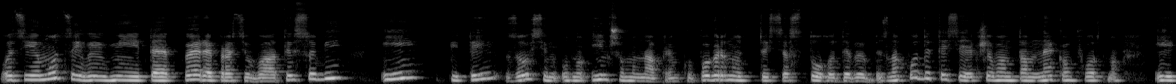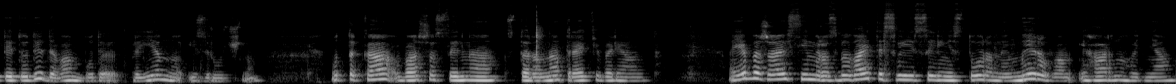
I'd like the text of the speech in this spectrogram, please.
Оці емоції ви вмієте перепрацювати в собі і піти зовсім у ну- іншому напрямку, повернутися з того, де ви знаходитеся, якщо вам там некомфортно, і йти туди, де вам буде приємно і зручно. От така ваша сильна сторона, третій варіант. А я бажаю всім розвивайте свої сильні сторони, миру вам і гарного дня.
